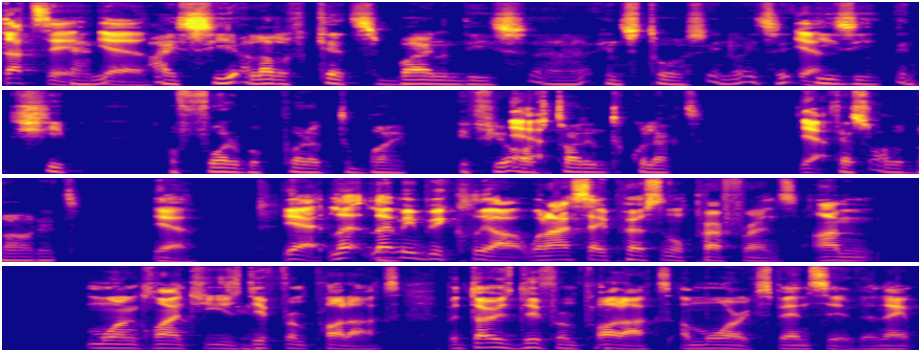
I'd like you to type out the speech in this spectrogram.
That's it. and yeah. I see a lot of kids buying these uh, in stores. You know, it's an Yeah. easy and cheap, affordable product to buy if you Yeah. are starting to collect. Yeah. that's all about it. Yeah. Yeah. Let, let me be clear. When I say personal preference, I'm more inclined to use different products, but those different products are more expensive, and they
